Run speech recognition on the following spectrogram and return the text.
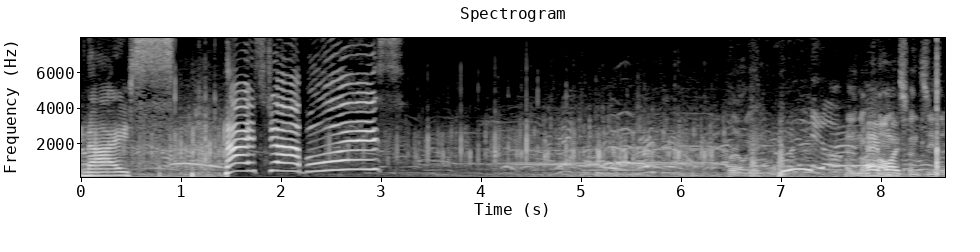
Nice. Nice job, boys. Apparently. Has no Hey, common boys. sense either.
